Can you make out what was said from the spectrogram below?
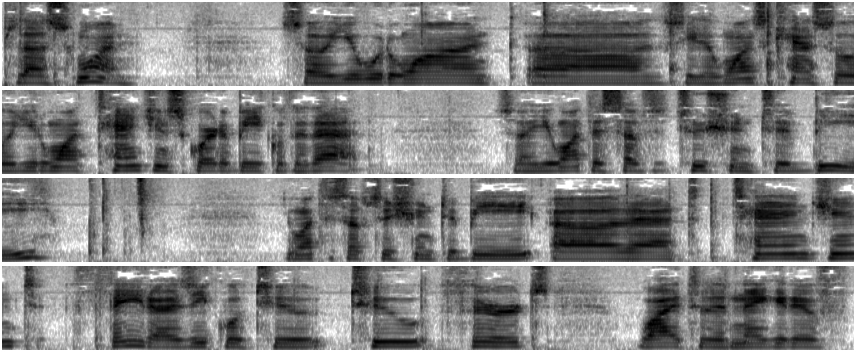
plus 1. So you would want, uh, see the ones cancel, you'd want tangent square to be equal to that. So you want the substitution to be, you want the substitution to be uh, that tangent theta is equal to 2 thirds y to the negative,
